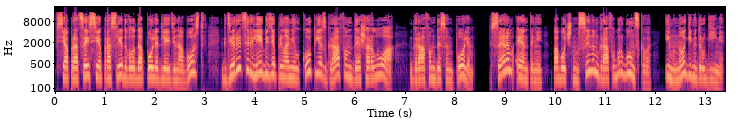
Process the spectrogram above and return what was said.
Вся процессия проследовала до поля для единоборств, где рыцарь лебедя преломил копья с графом де Шарлуа, графом де Сен-Полем, сэром Энтони, побочным сыном графа Бургундского и многими другими.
